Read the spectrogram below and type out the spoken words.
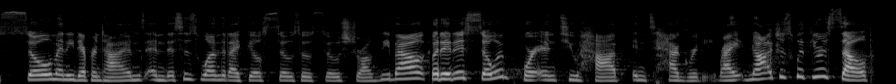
so many different times, and this is one that I feel so, so, so strongly about. But it is so important to have integrity, right? Not just with yourself,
